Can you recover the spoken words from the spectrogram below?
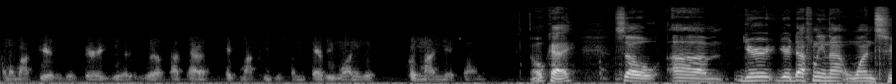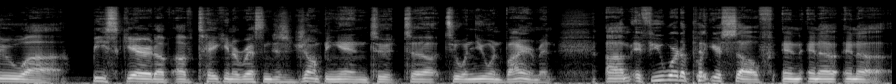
some of my peers are just very good as well. So I try to pick my pieces from everyone and just put my niche on it. Okay, so um, you're you're definitely not one to uh, be scared of, of taking a risk and just jumping into to, to a new environment. Um, if you were to put yourself in, in a in a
